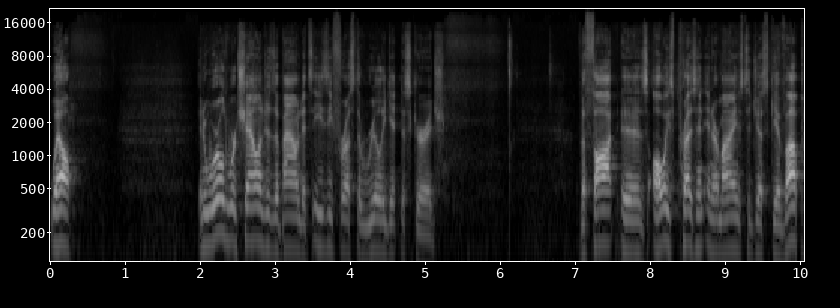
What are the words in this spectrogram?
Well, in a world where challenges abound, it's easy for us to really get discouraged. The thought is always present in our minds to just give up.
